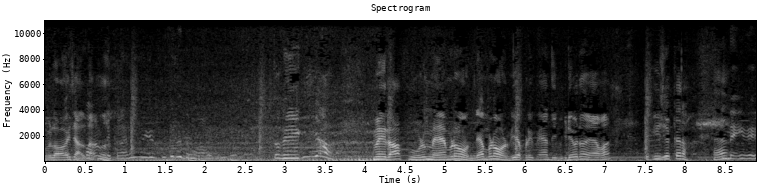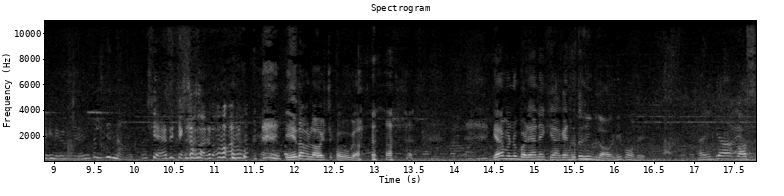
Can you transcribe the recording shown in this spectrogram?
ਵਲੌਗ ਚੱਲਦਾ ਹੁਣ। ਕਰ ਮੇਰੇ ਕੋਲ ਤੂੰ ਫੋਨ ਮੈਂ ਬਣਾਉਣ ਦਿਆ ਬਣਾਉਣ ਵੀ ਆਪਣੀ ਭੈਣ ਦੀ ਵੀਡੀਓ ਬਣਾਇਆ ਵਾ। ਤੇ ਕੀ ਚੱਕਰ ਆ ਹੈ? ਨਹੀਂ ਮੇਰੀ ਨਹੀਂ ਬਣਾਉਣੀ ਤਾਂ ਜੇ ਨਾ ਕੋ ਸ਼ਾਇਦ ਹੀ ਚੰਗਾ ਲੱਗਦਾ ਵਾ। ਇਹ ਤਾਂ ਵਲੌਗ ਚ ਪਊਗਾ ਯਾਰ ਮੈਨੂੰ ਬੜਿਆਂ ਨੇ ਕਿਹਾ ਕਹਿੰਦੇ ਤੁਸੀਂ ਵਲੌਗ ਨਹੀਂ ਪਾਉਂਦੇ। ਐਂ ਕਿ ਬਸ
